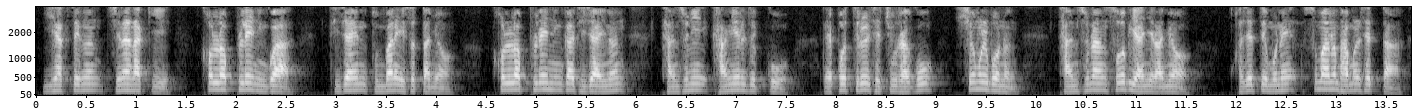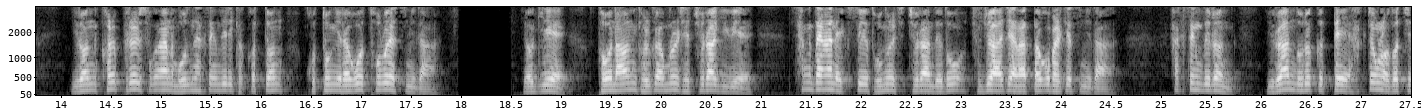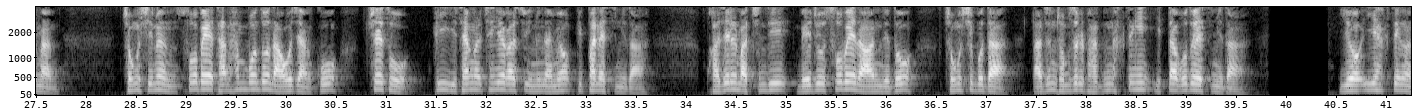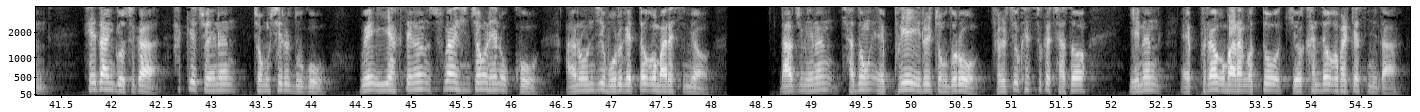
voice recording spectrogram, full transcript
이 학생은 지난 학기 컬러 planning과 디자인 분반에 있었다며 컬러 planning과 디자인은 단순히 강의를 듣고 레포트를 제출하고 시험을 보는 단순한 수업이 아니라며 과제 때문에 수많은 밤을 샜다. 이런 컬플을 수강하는 모든 학생들이 겪었던 고통이라고 토로했습니다. 여기에 더 나은 결과물을 제출하기 위해 상당한 액수의 돈을 지출하는데도 주저하지 않았다고 밝혔습니다. 학생들은 이러한 노력 끝에 학점을 얻었지만 정 씨는 수업에 단 한 번도 나오지 않고 최소 B 이상을 챙겨갈 수 있느냐며 비판했습니다. 과제를 마친 뒤 매주 수업에 나왔는데도 정 씨보다 낮은 점수를 받은 학생이 있다고도 했습니다. 이어 이 학생은 해당 교수가 학기 초에는 정 씨를 두고 왜 이 학생은 수강 신청을 해놓고 안 온지 모르겠다고 말했으며 나중에는 자동 F에 이를 정도로 결속 횟수가 차서 얘는 F라고 말한 것도 기억한다고 밝혔습니다.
